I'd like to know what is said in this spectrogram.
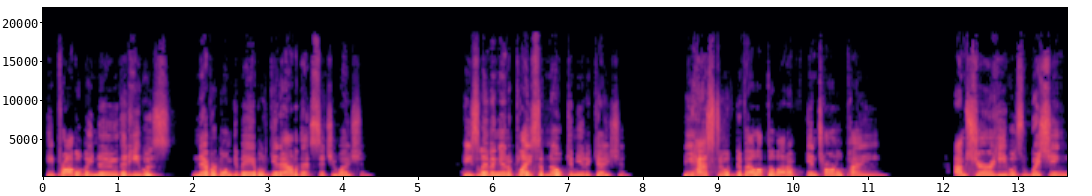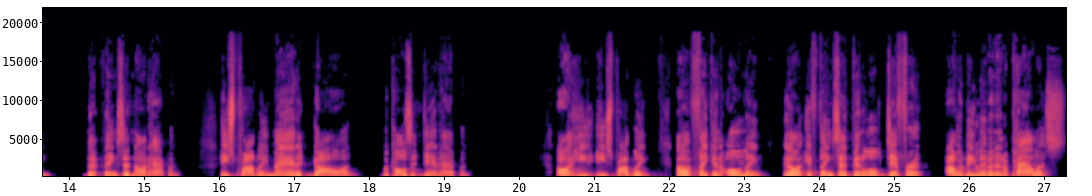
He probably knew that he was never going to be able to get out of that situation. He's living in a place of no communication. He has to have developed a lot of internal pain. I'm sure he was wishing that things had not happened. He's probably mad at God because it did happen. Uh, he, he's probably uh, thinking only uh, if things had been a little different, I would be living in a palace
